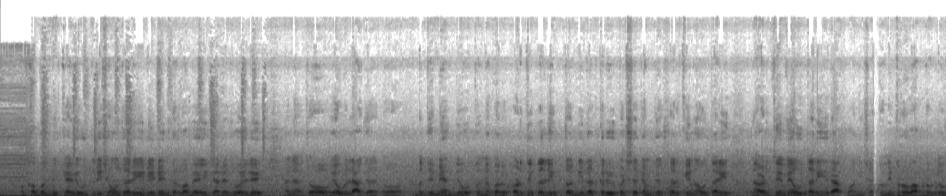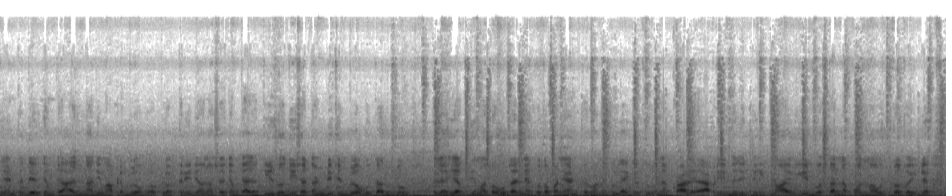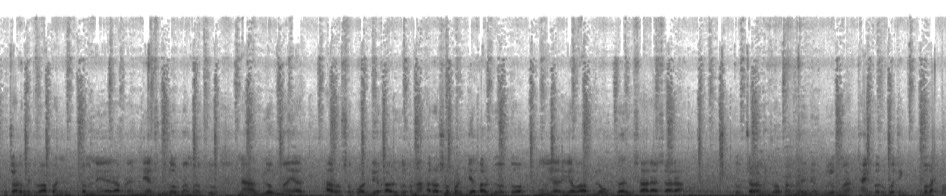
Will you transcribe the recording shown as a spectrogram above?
ખબર નહીં કેવી ઉતરી છે. હું જ્યારે એડિટિંગ કરવા બેસી ત્યારે જોઈ લઈ અને જો એવું લાગે તો બધી મેં દેવું તો નકર અડધી ક્લિપ તો ડિલીટ કરવી પડશે કેમ કે સરખી ન ઉતારી અને અડધી મેં ઉતારી રાખવાની છે. તો મિત્રો આપણો બ્લોગ એન્ડ કરી દે કેમ કે આજના દીમાં આપણે બ્લોગ અપલોડ કરી દેવાનો છે. કેમ કે આજે ત્રીજો દિવસે ત્રણ ડિઝિન બ્લોગ ઉતારું છું. એટલે એક દીમાં તો ઉતારી નાખ્યો તો પણ એન્ડ કરવાનું ભૂલાઈ ગયું હતું અને કાલે આપણી બધી ક્લિક ન આવી ગઈ દોસ્તારના ફોનમાં ઉતરો હતો એટલે તો ચાલો મિત્રો આપણને તમને યાર આપણે નેક્સ્ટ બ્લોગમાં મળશું. અને આ બ્લોગમાં યાર સારો સપોર્ટ દેખાડો. તો તમે સારો સપોર્ટ દેખાડજો તો હું યાર એવા બ્લોગ કરું સારા સારા. તો ચાલો મિત્રો, આપણે મળીને બ્લોગમાં થેન્ક ફોર વોચિંગ બાય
